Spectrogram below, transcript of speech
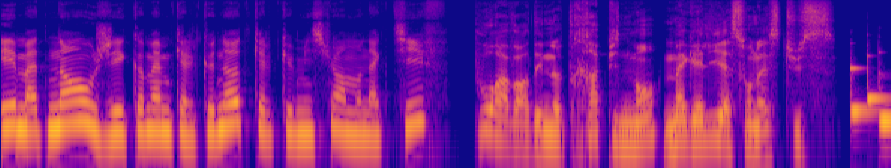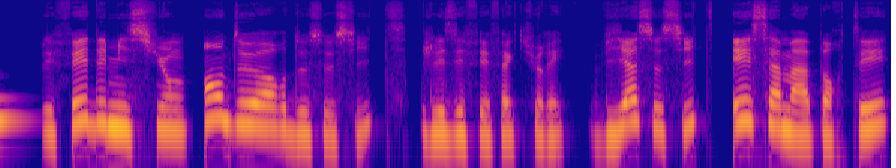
et maintenant où j'ai quand même quelques notes, quelques missions à mon actif. Pour avoir des notes rapidement, Magali a son astuce. J'ai fait des missions en dehors de ce site, je les ai fait facturer via ce site et ça m'a apporté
